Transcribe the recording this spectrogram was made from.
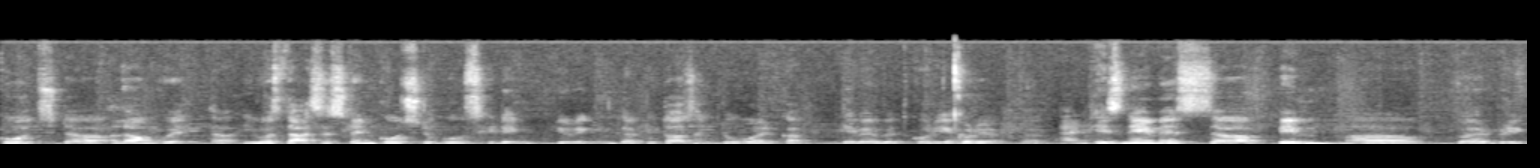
coached uh, along with. Uh, he was the assistant coach to Guus Hiddink during the 2002 World Cup. They were with Korea. Korea, yeah. And his name is uh, Pim uh, Verbeek.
